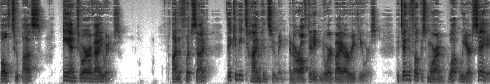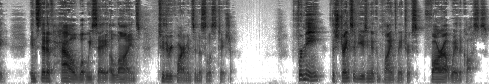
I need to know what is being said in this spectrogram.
both to us and to our evaluators. On the flip side, they can be time consuming and are often ignored by our reviewers, who tend to focus more on what we are saying instead of how what we say aligns to the requirements in the solicitation. For me, the strengths of using a compliance matrix far outweigh the costs.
